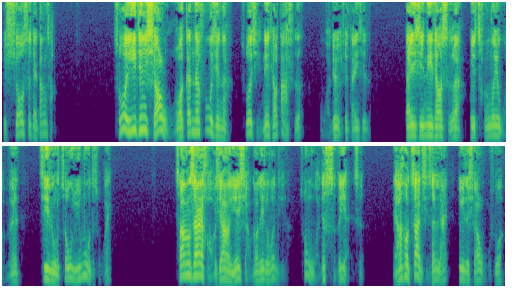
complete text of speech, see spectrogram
就消失在当场。所以一听小五跟他父亲呢说起那条大蛇，我就有些担心了，担心那条蛇啊会成为我们进入周榆墓的阻碍。张三好像也想到这个问题了，冲我就使个眼色，然后站起身来，对着小五说：“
